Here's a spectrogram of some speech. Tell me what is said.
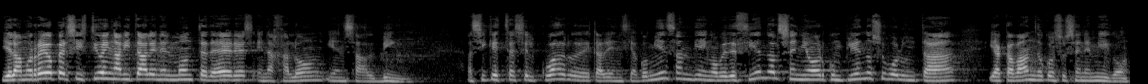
Y el amorreo persistió en habitar en el monte de Eres, en Ajalón y en Salbín. Así que este es el cuadro de decadencia. Comienzan bien, obedeciendo al Señor, cumpliendo su voluntad y acabando con sus enemigos.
